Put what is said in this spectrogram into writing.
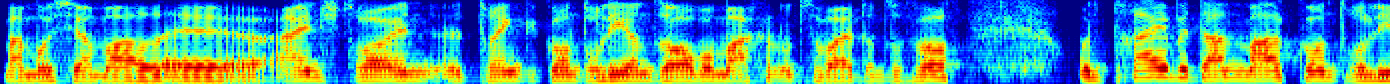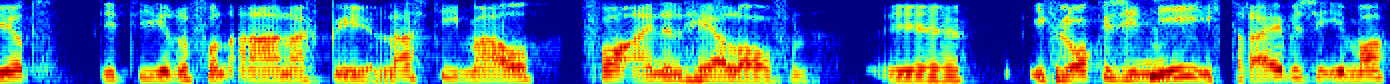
man muss ja mal äh, einstreuen, äh, Tränke kontrollieren, sauber machen und so weiter und so fort. Und treibe dann mal kontrolliert die Tiere von A nach B. Lass die mal vor einen herlaufen. Äh, ich locke sie nie, ich treibe sie immer.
